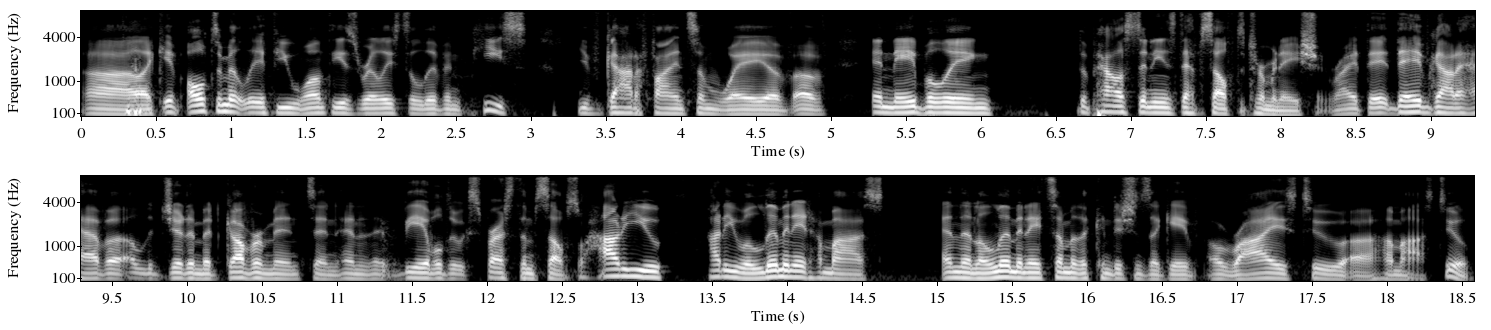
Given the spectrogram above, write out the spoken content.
Uh, yeah. Like if ultimately, if you want the Israelis to live in peace, you've got to find some way of of enabling the Palestinians to have self determination, right? They they've got to have a, a, legitimate government and and be able to express themselves. So how do you how do you eliminate Hamas and then eliminate some of the conditions that gave a rise to uh, Hamas too?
